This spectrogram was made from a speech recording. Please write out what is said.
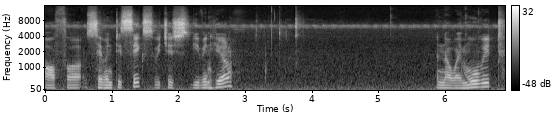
of uh, 76 which is given here. And now I move it.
